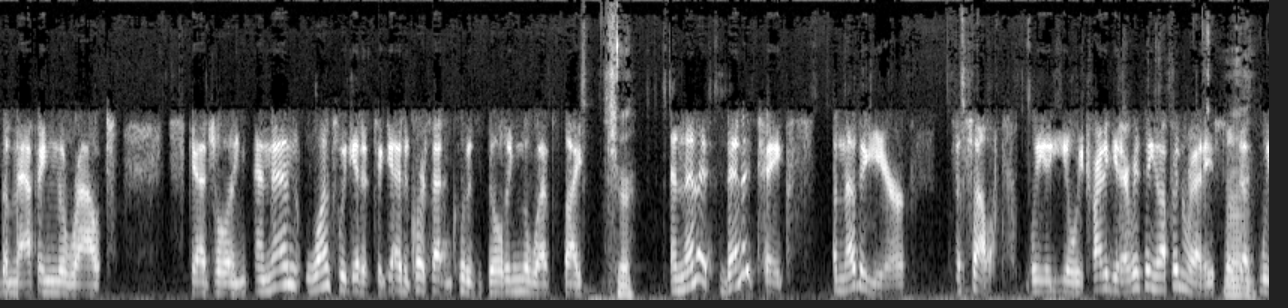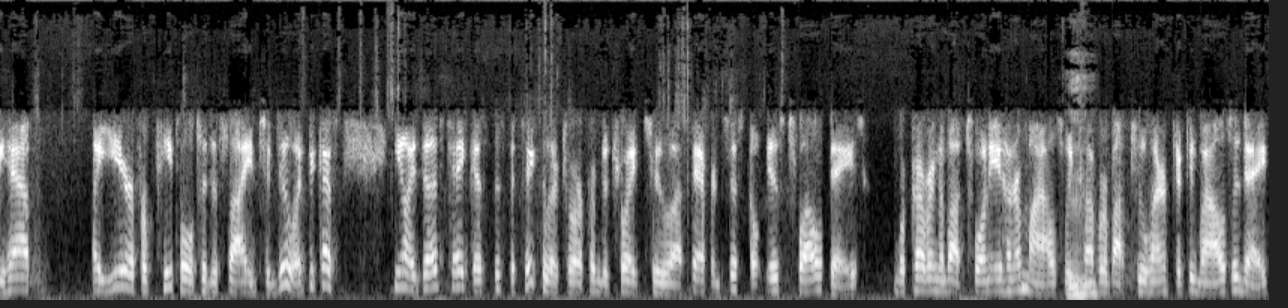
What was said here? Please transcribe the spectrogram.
the mapping the route, scheduling, and then once we get it together, of course that includes building the website. Sure. And then it then it takes another year to sell it. We you know, we try to get everything up and ready so right. that we have a year for people to decide to do it because you know, it does take us, this particular tour from Detroit to uh, San Francisco is 12 days. We're covering about 2,800 miles. We mm-hmm. cover about 250 miles a day.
